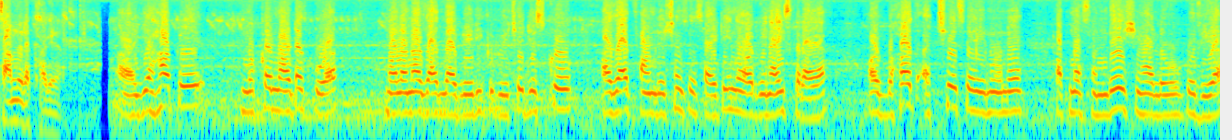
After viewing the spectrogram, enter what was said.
सामने रखा गया। यहाँ पे नुक्कड़ नाटक हुआ, मौलाना आज़ाद लाइब्रेरी के पीछे, जिसको आज़ाद फाउंडेशन सोसाइटी ने ऑर्गेनाइज कराया और बहुत अच्छे से इन्होंने अपना संदेश यहाँ लोगों को दिया।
